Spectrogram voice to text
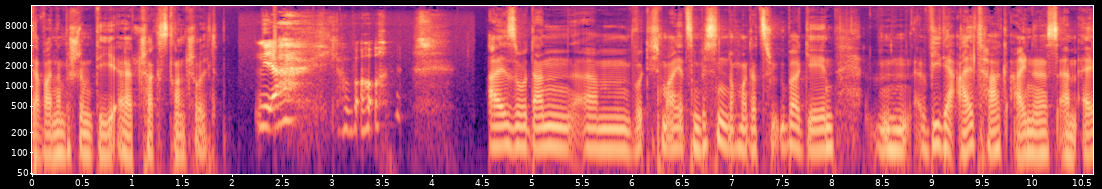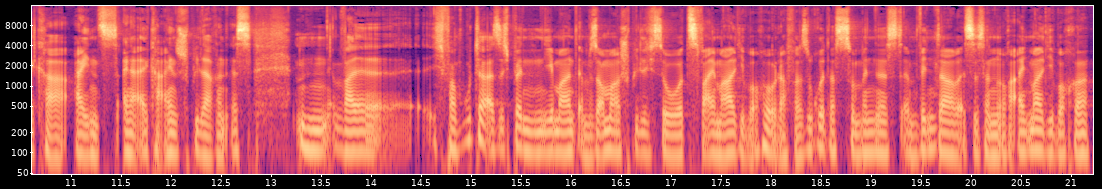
Da waren dann bestimmt die äh, Chucks dran schuld. Ja, ich glaube auch. Also dann ähm, würde ich mal jetzt ein bisschen nochmal dazu übergehen, wie der Alltag eines ähm, LK1, einer LK1-Spielerin ist. Weil ich vermute, also ich bin jemand, im Sommer spiele ich so zweimal die Woche oder versuche das zumindest. Im Winter ist es dann nur einmal die Woche.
